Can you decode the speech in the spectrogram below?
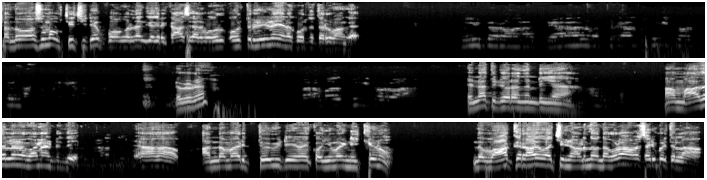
சந்தோஷமா சிரிச்சிட்டே போங்கன்னு தான் கேட்குறேன் காசு காசு. ஒரு ஒருத்தர் இல்லைன்னா எனக்கு ஒருத்தர் தருவாங்க. வந்து என்ன திட்டு வராங்கன்றீங்க? ஆள் இல்ல. ஆமா அதெல்லாம் வேணான்றது. நடந்து ஆஹா அந்த மாதிரி தூவிட்டு கொஞ்சம் மாதிரி நிற்கணும் இந்த வாக்கராக வச்சு நடந்து வந்தா கூட அவனை சரிப்படுத்திடலாம்.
